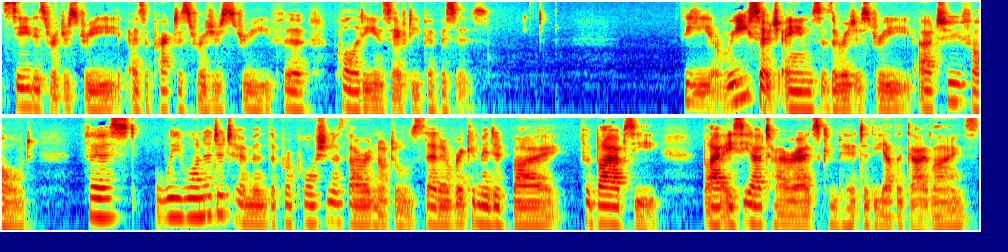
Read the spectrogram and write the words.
see this registry as a practice registry for quality and safety purposes. The research aims of the registry are twofold. First, we want to determine the proportion of thyroid nodules that are recommended by for biopsy by ACR TIRADS compared to the other guidelines.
